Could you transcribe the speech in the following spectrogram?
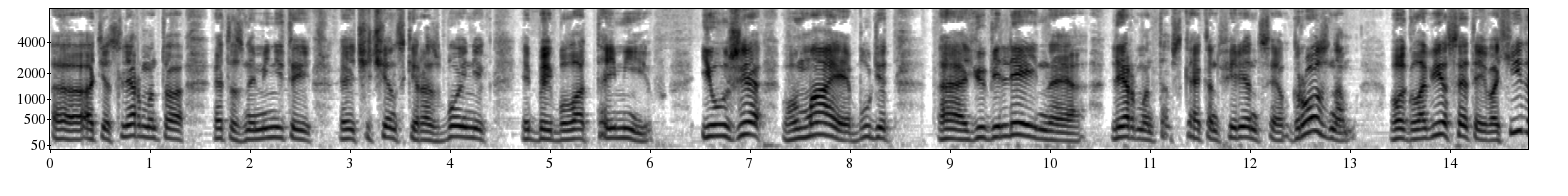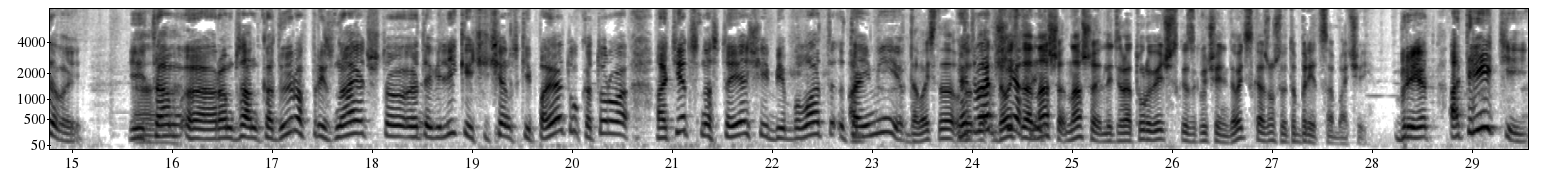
э, отец Лермонтова – это знаменитый э, чеченский разбойник Бейбулат Таймиев. И уже в мае будет э, юбилейная Лермонтовская конференция в Грозном во главе с этой Вахидовой. И А. там э, Рамзан Кадыров признает, что это великий чеченский поэт, у которого отец настоящий Бибулат Таймиев. Давайте, да- Это да- вообще давайте да, наше, наше литературоведческое заключение. Давайте скажем, что это бред собачий. Бред. А третий,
